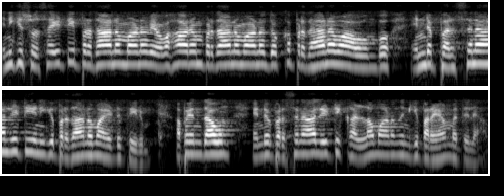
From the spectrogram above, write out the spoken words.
എനിക്ക് സൊസൈറ്റി പ്രധാനമാണ് വ്യവഹാരം പ്രധാനമാണ് ഇതൊക്കെ പ്രധാനമാവുമ്പോൾ എന്റെ പേഴ്സണാലിറ്റി എനിക്ക് പ്രധാനമായിട്ട് തീരും. അപ്പൊ എന്താവും? എന്റെ പേഴ്സണാലിറ്റി കള്ളമാണെന്ന് എനിക്ക് പറയാൻ പറ്റില്ല.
